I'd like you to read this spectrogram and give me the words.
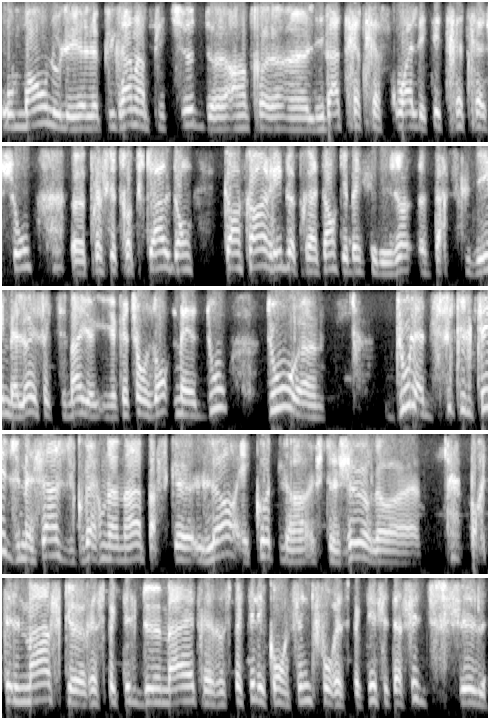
au monde où les, la plus grande amplitude euh, entre euh, l'hiver très très froid, l'été très très chaud, presque tropical. Donc, quand, quand arrive le printemps au Québec, c'est déjà particulier. Mais là, effectivement, il y a, quelque chose d'autre. Mais d'où d'où d'où la difficulté du message du gouvernement, parce que là, écoute, là, je te jure, là, porter le masque, respecter le 2 mètres, respecter les consignes qu'il faut respecter, c'est assez difficile.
